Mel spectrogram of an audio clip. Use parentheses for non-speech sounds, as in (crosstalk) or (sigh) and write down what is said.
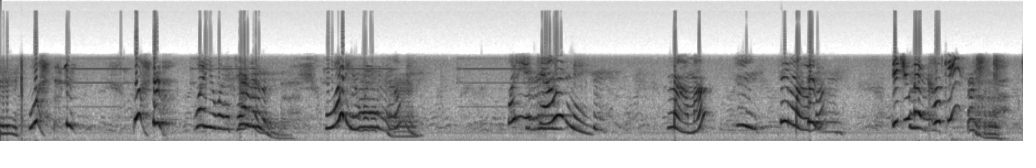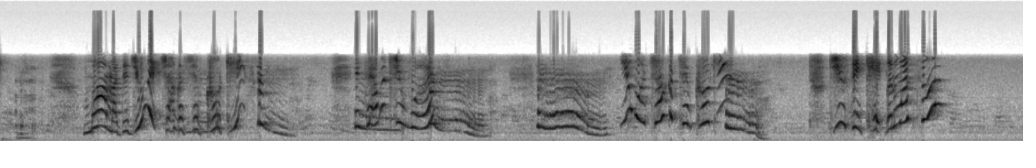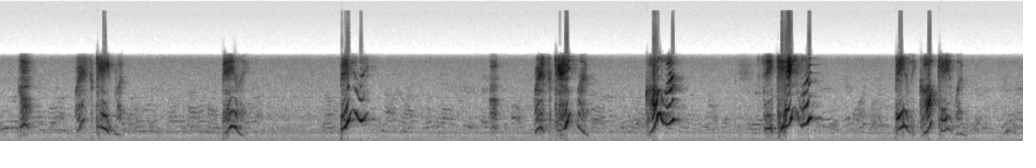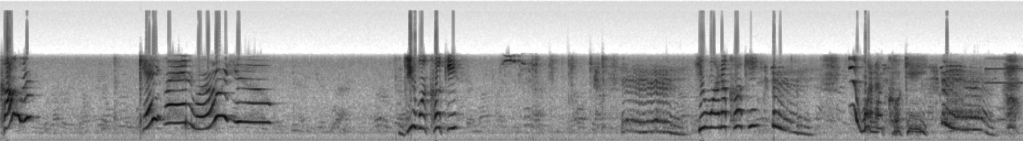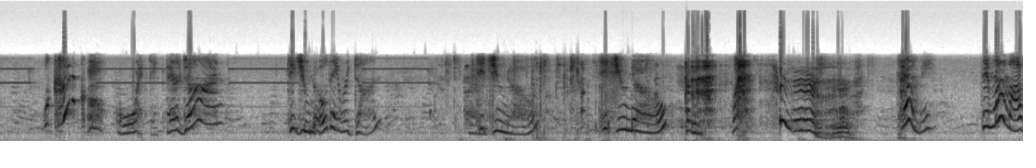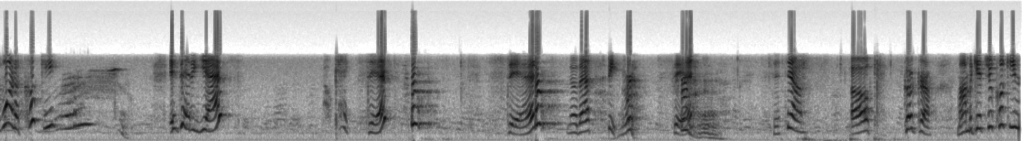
What? What? What do you want to tell me? What do you want to tell me? What are you telling me? Mama? Say, Mama. Did you make cookies? Mama, did you make chocolate chip cookies? Is that what you want? You want chocolate chip cookies? Do you think Caitlin wants some? Where's Caitlin? Bailey. Bailey? Where's Caitlin? Call her. Say, Caitlin. Bailey, call Caitlin. Call her. Caitlin, where are you? Do you want cookies? You want a cookie? You want a cookie? (gasps) What kind of co- Oh, I think they're done. Did you know they were done? Did you know? Did you know? What? Tell me. Say, Mama, I want a cookie. Is that a yes? Okay, sit. Sit. No, that's speak. Sit. Sit down. Okay, good girl. Mama, get you a cookie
